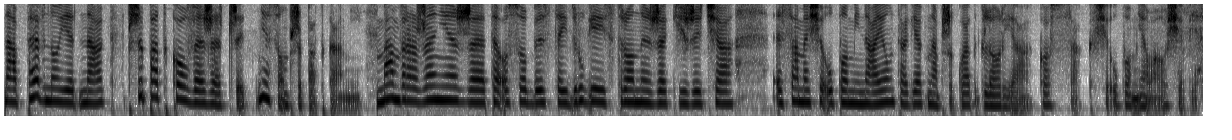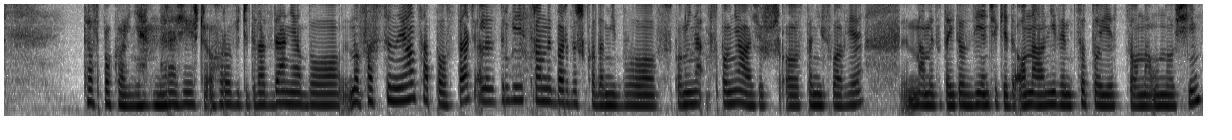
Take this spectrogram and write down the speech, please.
na pewno jednak przypadkowe rzeczy nie są przypadkami. Mam wrażenie, że te osoby z tej drugiej strony rzeki życia same się upominają, tak jak na przykład Gloria Kossak się upomniała o siebie. To spokojnie. Na razie jeszcze Ochorowicz dwa zdania, bo no fascynująca postać, ale z drugiej strony bardzo szkoda mi było, wspomina, wspomniałaś już o Stanisławie. Mamy tutaj to zdjęcie, kiedy ona, nie wiem co to jest, co ona unosi.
